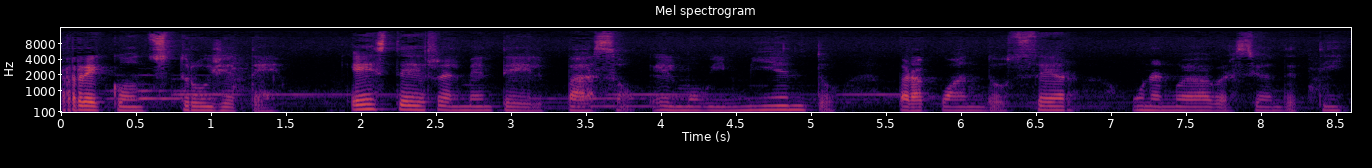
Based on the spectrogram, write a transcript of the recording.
Reconstrúyete. Este es realmente el paso, el movimiento para cuando ser una nueva versión de ti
